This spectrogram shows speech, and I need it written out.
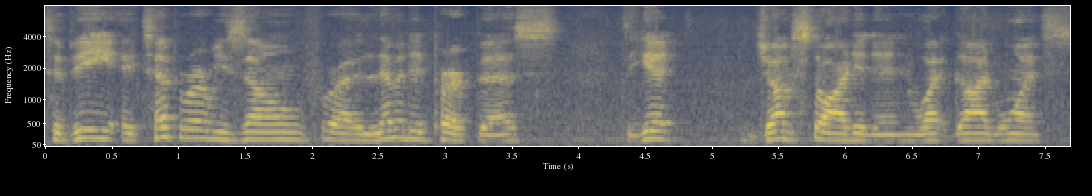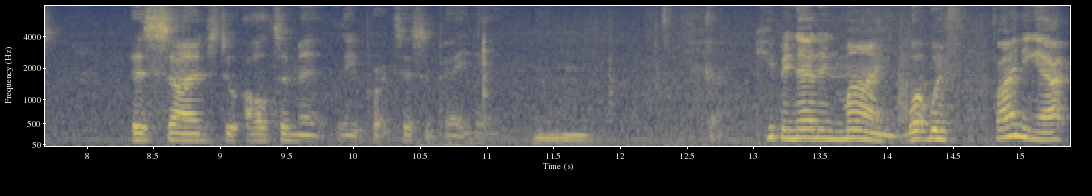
to be a temporary zone for a limited purpose to get jump started in what God wants his sons to ultimately participate in. Mhm. Keeping that in mind, what we're finding out,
